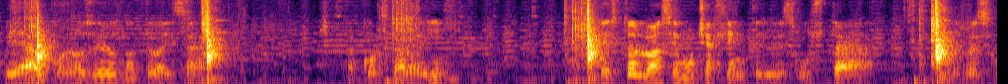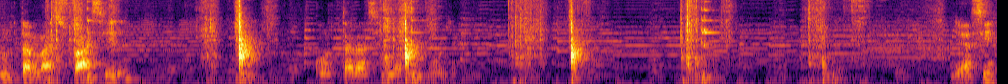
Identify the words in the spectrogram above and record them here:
Cuidado con los dedos, no te vayas a, a cortar ahí. Esto lo hace mucha gente, les gusta, les resulta más fácil cortar así la cebolla. Y así,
